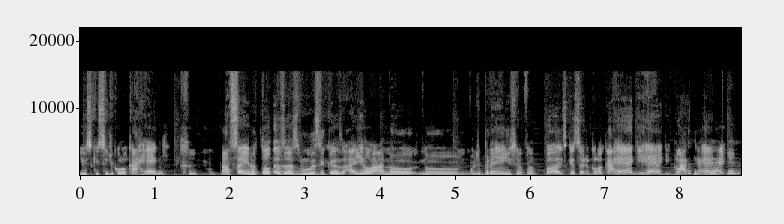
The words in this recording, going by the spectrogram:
E eu esqueci de colocar reggae. tá saindo todas as músicas, aí lá no, no onde preenche, eu falo, pô, esqueceu de colocar reggae. Reggae, claro que é reggae.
